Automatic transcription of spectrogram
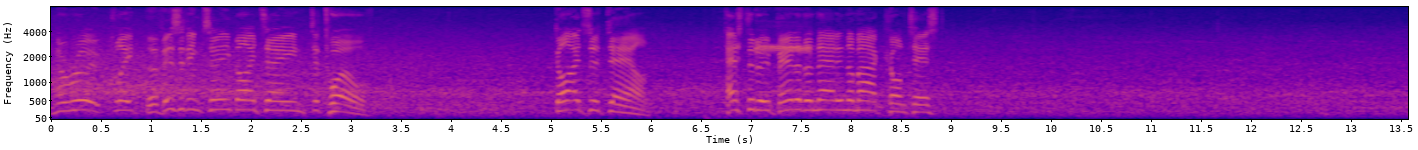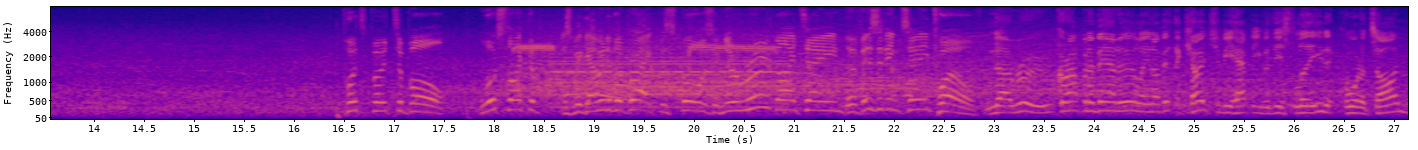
Nauru lead the visiting team 19 to 12. Guides it down. Has to do better than that in the mark contest. Puts boot to ball. Looks like the... As we go into the break, the scores of Nauru 19, the visiting team 12. Nauru got up and about early, and I bet the coach would be happy with this lead at quarter time.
